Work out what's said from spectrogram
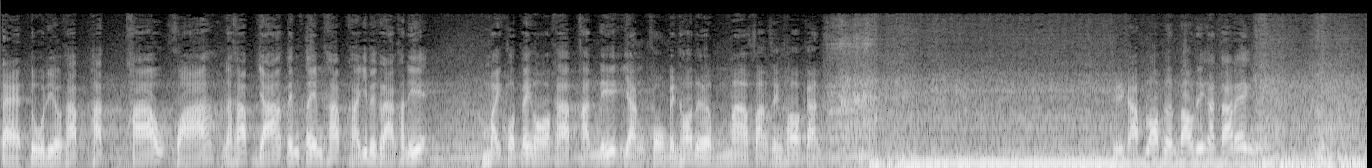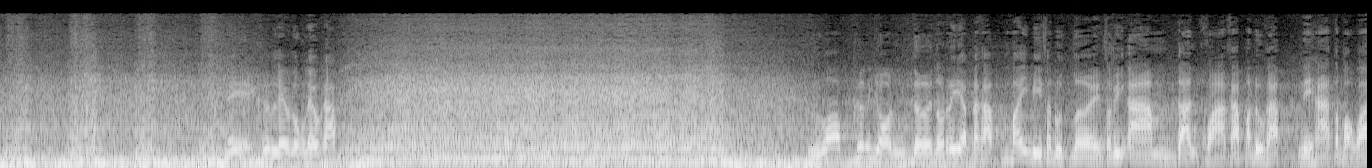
แต่ตัวเดียวครับ พักเท้าขวานะครับยางเต็มๆครับ ขายยี่เบรกกลางคันนี้ ไม่คดไม่งอครับ คันนี้ยังคงเป็นท่อเดิมมาฟังเสียงท่อกันนี่ครับ รอบเดินเบาที่อัตราเร่ง นี่ขึ้นเร็วลงเร็วครับ รอบเครื่องยนต์เดินเรียบนะครับ ไม่มีสะดุดเลยสวิงอาร์มด้านขวาครับมาดูครับนี่ฮะต้องบอกว่า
